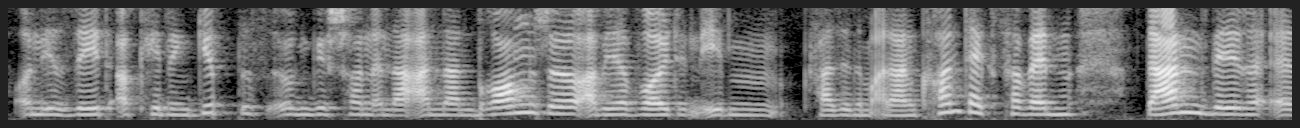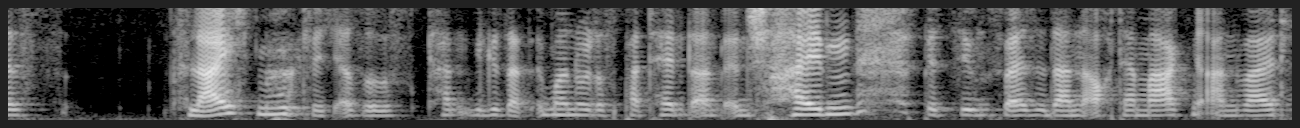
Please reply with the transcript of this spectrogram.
und ihr seht, okay, den gibt es irgendwie schon in einer anderen Branche, aber ihr wollt ihn eben quasi in einem anderen Kontext verwenden, dann wäre es vielleicht möglich. Also das kann, wie gesagt, immer nur das Patentamt entscheiden, beziehungsweise dann auch der Markenanwalt.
